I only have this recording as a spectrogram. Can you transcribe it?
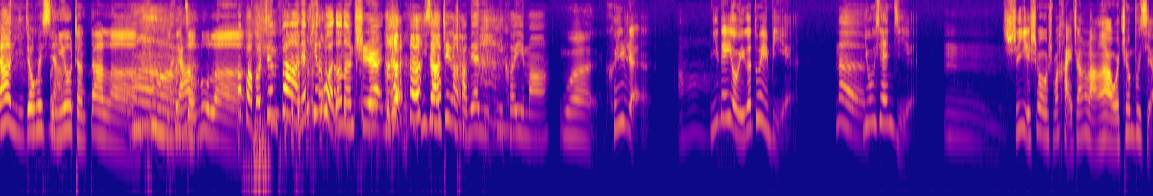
然后你就会想，你又长大了，嗯，会走然后哦，路了。宝宝真棒，连苹果都能吃。你就 你想这个场面你，你可以吗？我可以忍，啊，你得有一个对比，那优先级。嗯，食蚁兽什么海蟑螂啊，我真不行，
